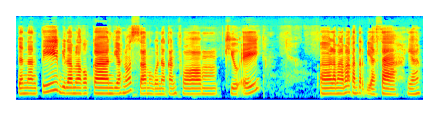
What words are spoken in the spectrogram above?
Dan nanti bila melakukan diagnosa menggunakan form QA lama eh, lama-lama akan terbiasa ya.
